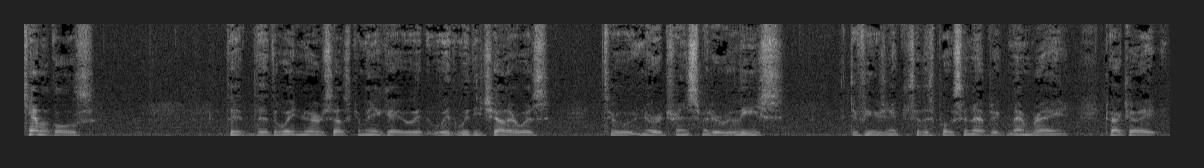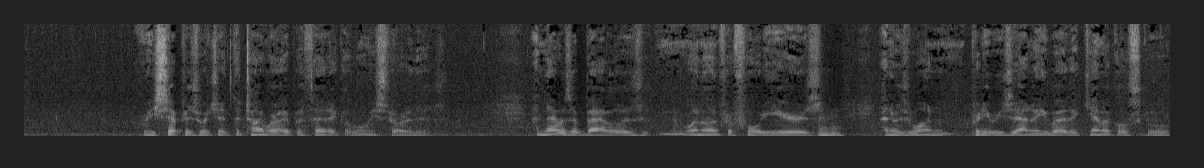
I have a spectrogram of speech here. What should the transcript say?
chemicals, the the, the way nerve cells communicate with, with, with each other was through neurotransmitter release, diffusion to the postsynaptic membrane to activate receptors, which at the time were hypothetical when we started this. And that was a battle that was, went on for 40 years, mm-hmm. and it was won pretty resoundingly by the chemical school.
